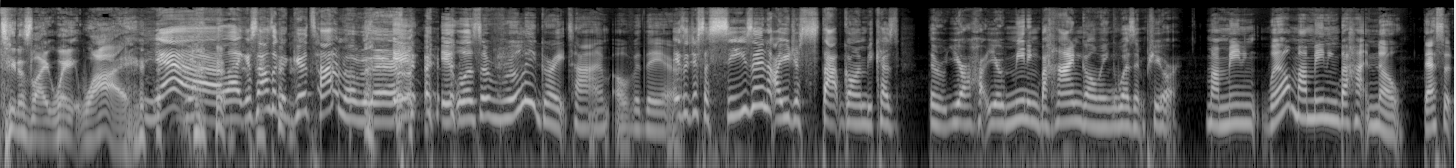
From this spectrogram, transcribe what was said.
Tina's like, wait, why? Yeah, like it sounds like a good time over there. It, it was a really great time over there. Is it just a season, or you just stop going because the your your meaning behind going wasn't pure? my meaning? Well, my meaning behind no, that's a.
